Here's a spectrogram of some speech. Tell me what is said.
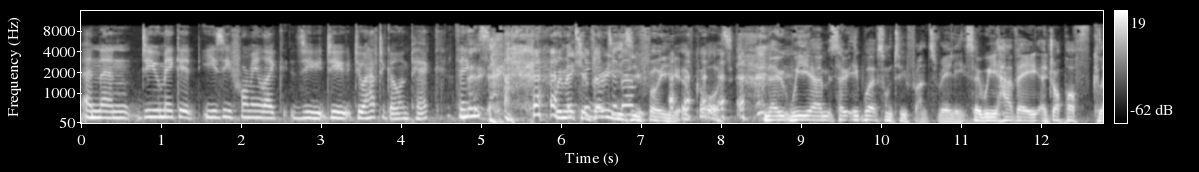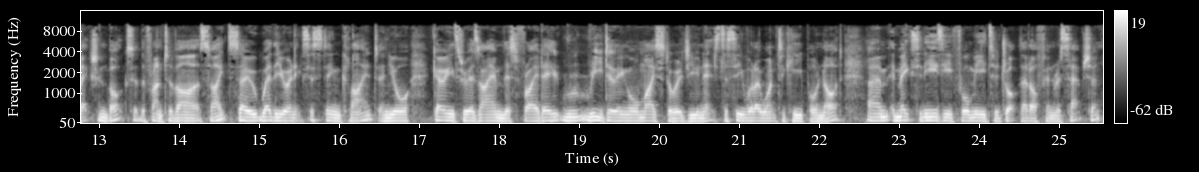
And then, do you make it easy for me? Like, do you, do you, do I have to go and pick things? we make it very easy them? for you, of course. no, we um, so it works on two fronts really. So we have a, a drop-off collection box at the front of our site. So whether you're an existing client and you're going through, as I am this Friday, re- redoing all my storage units to see what I want to keep or not, um, it makes it easy for me to drop that off in reception.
